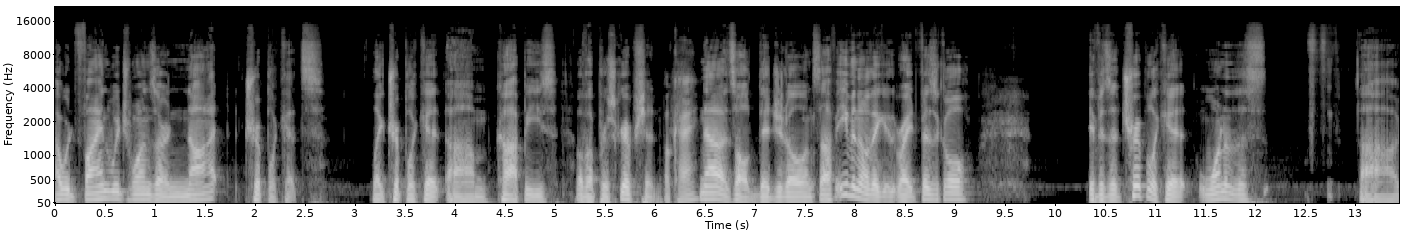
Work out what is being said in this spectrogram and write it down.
I would find which ones are not triplicates, like triplicate um, copies of a prescription. Okay. Now it's all digital and stuff. Even though they write physical, if it's a triplicate, one of the uh,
